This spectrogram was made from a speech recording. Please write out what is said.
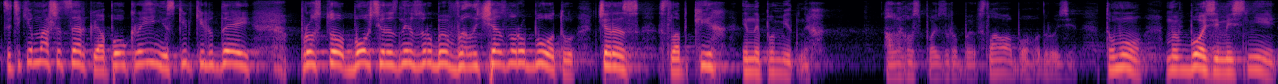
Це тільки в нашій церкві, а по Україні скільки людей, просто Бог через них зробив величезну роботу через слабких і непомітних. Але Господь зробив. Слава Богу, друзі. Тому ми в Бозі міцні,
